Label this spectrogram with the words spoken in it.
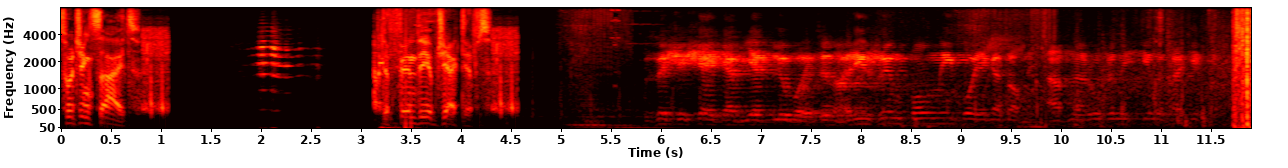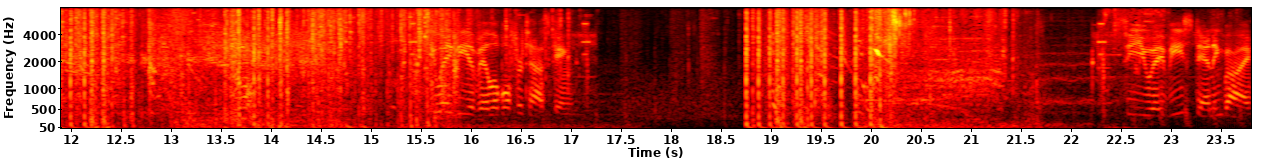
Switching sides. Defend the objectives. Защищайте объект любой ценой. Режим полной боеготовности. Обнаружены силы противника. UAV available for tasking. CUAV standing by.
